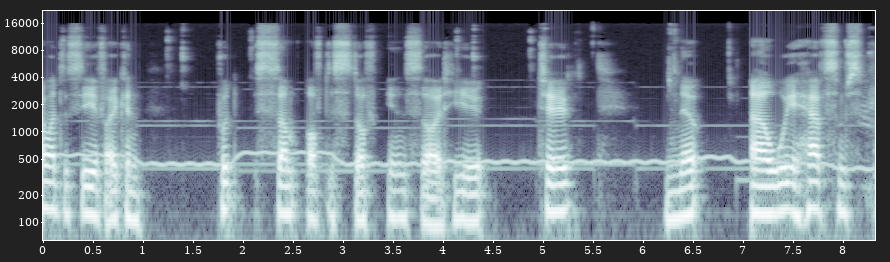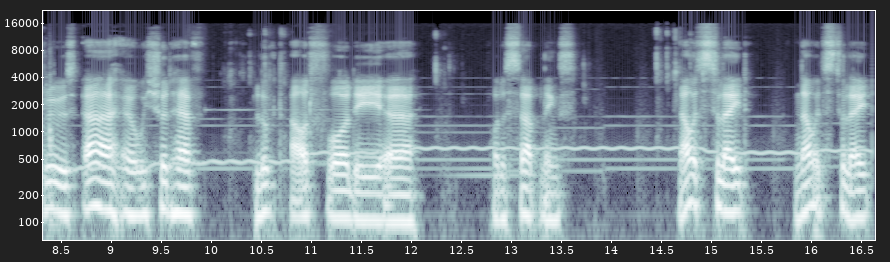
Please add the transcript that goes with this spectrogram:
I want to see if I can put some of the stuff inside here too. No. Uh, we have some spruce. Ah, uh, we should have looked out for the uh, for the saplings. Now it's too late. Now it's too late.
